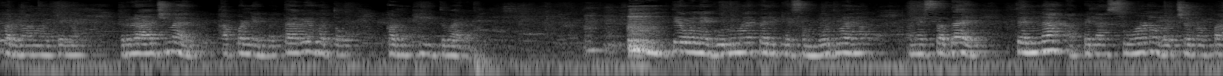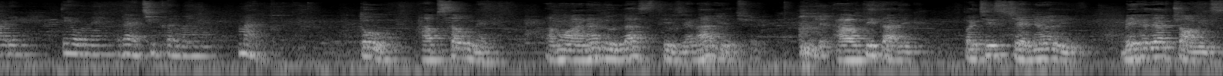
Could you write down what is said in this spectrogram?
કરવા માટેનો રાજમાર્ગ આપણને બતાવ્યો હતો કંઠી દ્વારા. તેઓને ગુરુમા તરીકે સંબોધવાનો અને સદાય તેમના આપેલા સુવર્ણ વચનો પાડી તેઓને રાજી કરવાનો માર્ગ. તો આપ સૌને અમો આનંદ ઉલ્લાસથી જણાવીએ છીએ કે આવતી તારીખ પચીસ જાન્યુઆરી બે હજાર ચોવીસ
